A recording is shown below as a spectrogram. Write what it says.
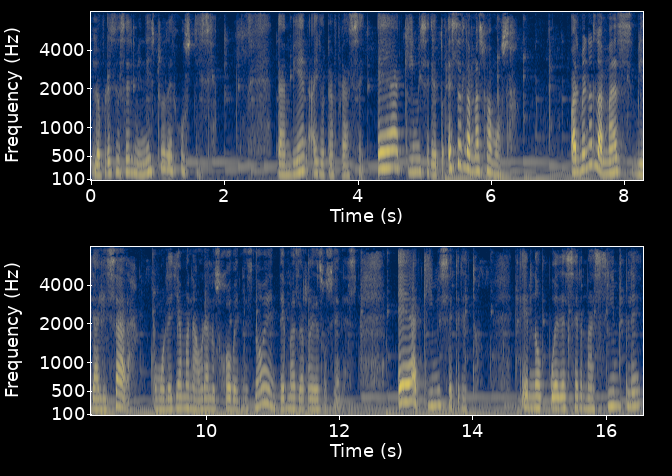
le ofrece ser ministro de justicia. También hay otra frase, he aquí mi secreto. Esta es la más famosa, o al menos la más viralizada como le llaman ahora los jóvenes, ¿no? En temas de redes sociales. He aquí mi secreto, que no puede ser más simple,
